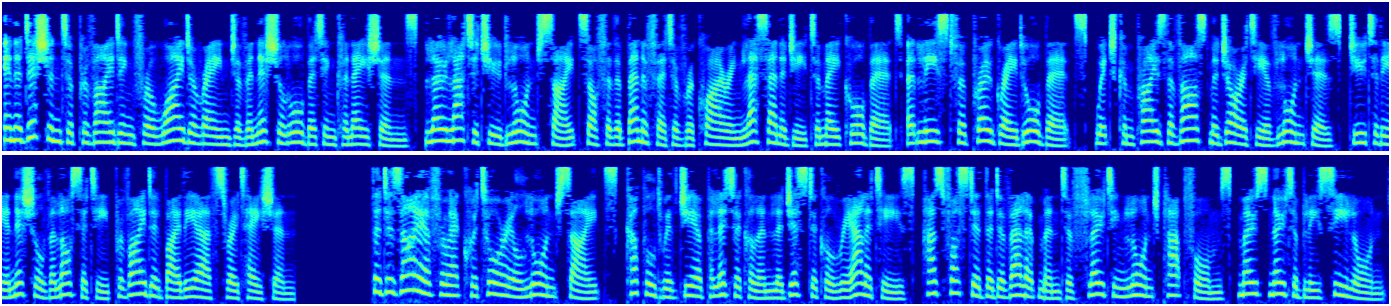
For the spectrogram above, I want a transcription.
In addition to providing for a wider range of initial orbit inclinations, low-latitude launch sites offer the benefit of requiring less energy to make orbit at least for prograde orbits, which comprise the vast majority of launches, due to the initial velocity provided by the Earth's rotation. The desire for equatorial launch sites, coupled with geopolitical and logistical realities, has fostered the development of floating launch platforms, most notably Sea Launch.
